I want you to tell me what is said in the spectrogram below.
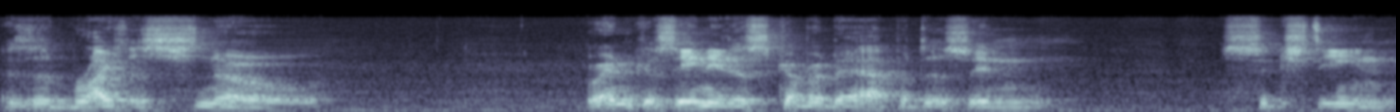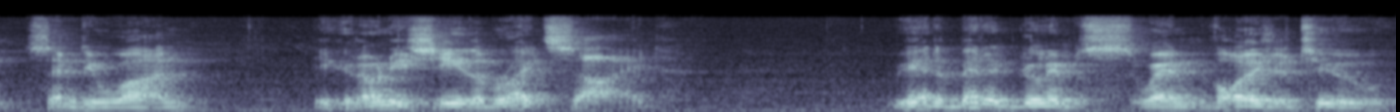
is as bright as snow. When Cassini discovered Iapetus in 1671, he could only see the bright side. We had a better glimpse when Voyager 2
